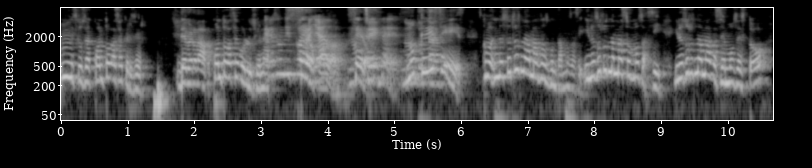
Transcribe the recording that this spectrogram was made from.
mm, es que, o sea, ¿cuánto vas a crecer? De verdad, ¿cuánto vas a evolucionar? Eres un disco Cero, rayado. No cero. creces. No, creces. Es como, nosotros nada más nos juntamos así. Y nosotros nada más somos así. Y nosotros nada más hacemos esto.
